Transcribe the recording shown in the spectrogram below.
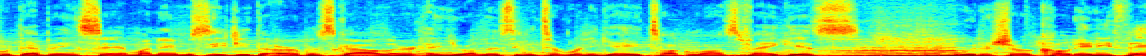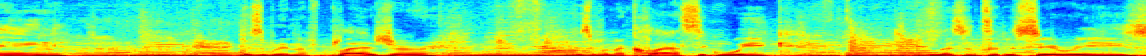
with that being said, my name is EG the Urban Scholar, and you are listening to Renegade Talk Las Vegas. We don't show code anything. It's been a pleasure. It's been a classic week. Listen to the series.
